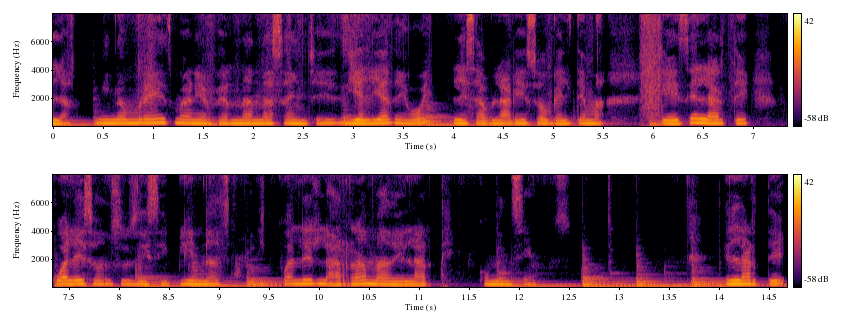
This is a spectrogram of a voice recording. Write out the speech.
Hola, mi nombre es María Fernanda Sánchez y el día de hoy les hablaré sobre el tema que es el arte, cuáles son sus disciplinas y cuál es la rama del arte. Comencemos. El arte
